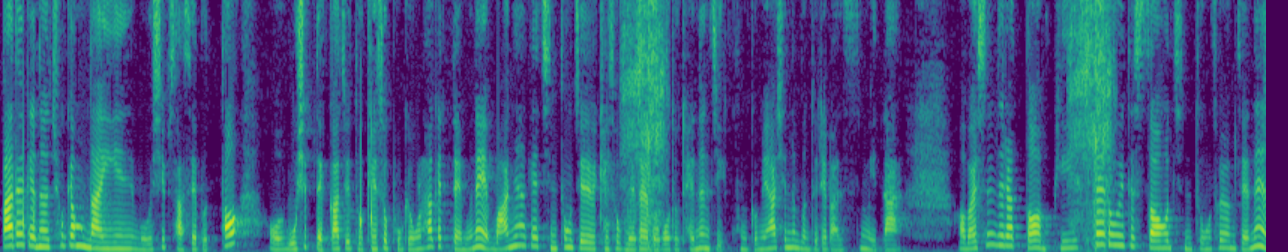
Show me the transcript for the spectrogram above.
빠르게는 초경 나이인 뭐 14세부터 어 50대까지도 계속 복용을 하기 때문에 만약에 진통제를 계속 매달 먹어도 되는지 궁금해 하시는 분들이 많습니다. 어, 말씀드렸던 비스테로이드성 진통 소염제는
